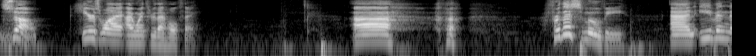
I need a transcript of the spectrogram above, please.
So, here's why I went through that whole thing. Uh, for this movie, and even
